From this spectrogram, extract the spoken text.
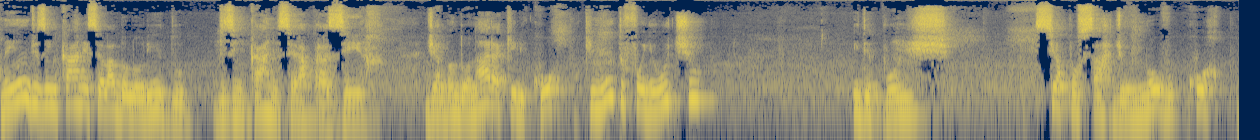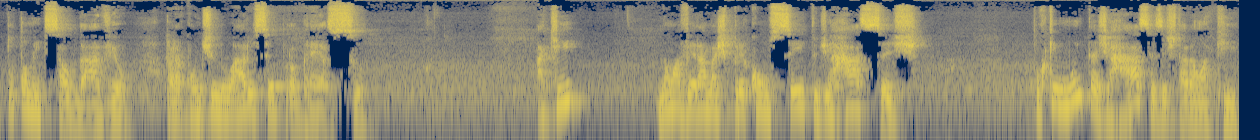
Nenhum desencarne será dolorido, desencarne será prazer de abandonar aquele corpo que muito foi útil e depois se apossar de um novo corpo totalmente saudável para continuar o seu progresso. Aqui não haverá mais preconceito de raças, porque muitas raças estarão aqui.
